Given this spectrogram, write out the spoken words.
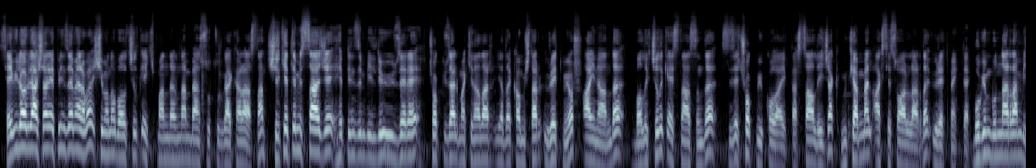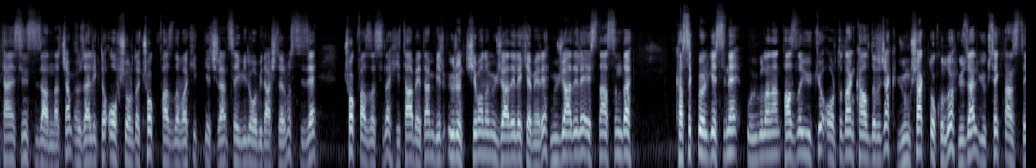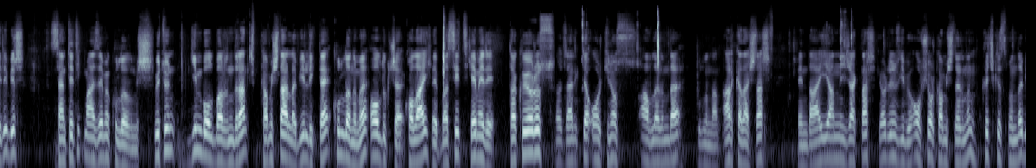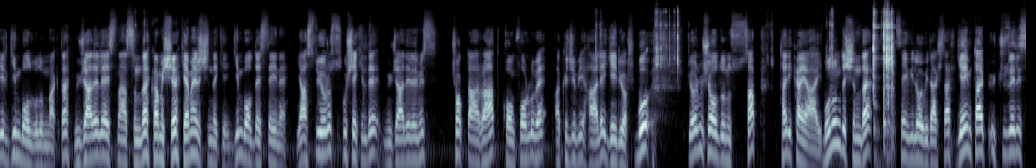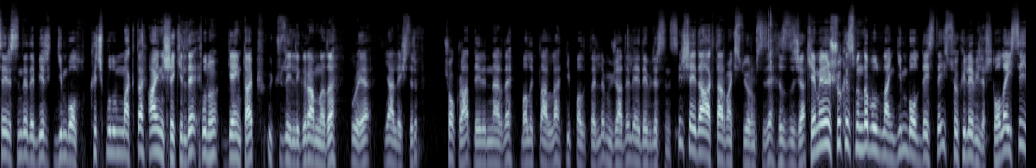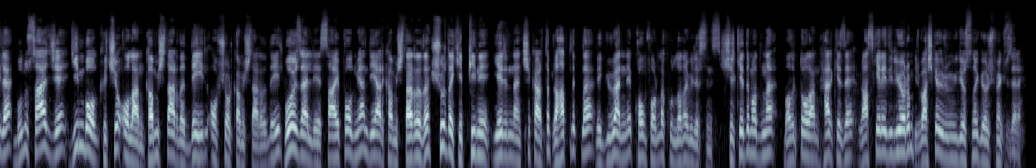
Sevgili hobidaşlar hepinize merhaba. Shimano balıkçılık ekipmanlarından ben Su Turgay Karaaslan. Şirketimiz sadece hepinizin bildiği üzere çok güzel makineler ya da kamışlar üretmiyor. Aynı anda balıkçılık esnasında size çok büyük kolaylıklar sağlayacak mükemmel aksesuarlar da üretmekte. Bugün bunlardan bir tanesini size anlatacağım. Özellikle offshore'da çok fazla vakit geçiren sevgili hobidaşlarımız size çok fazlasıyla hitap eden bir ürün. Shimano mücadele kemeri. Mücadele esnasında kasık bölgesine uygulanan fazla yükü ortadan kaldıracak yumuşak dokulu, güzel yüksek densiteli bir sentetik malzeme kullanılmış. Bütün gimbal barındıran kamışlarla birlikte kullanımı oldukça kolay ve basit. Kemeri takıyoruz. Özellikle orkinos avlarında bulunan arkadaşlar beni daha iyi anlayacaklar. Gördüğünüz gibi offshore kamışlarının kıç kısmında bir gimbal bulunmakta. Mücadele esnasında kamışı kemer içindeki gimbal desteğine yaslıyoruz. Bu şekilde mücadelemiz çok daha rahat, konforlu ve akıcı bir hale geliyor. Bu görmüş olduğunuz sap Tarika'ya ait. Bunun dışında sevgili hobidaşlar Game Type 350 serisinde de bir gimbal kıç bulunmakta. Aynı şekilde bunu Game Type 350 gramla da buraya yerleştirip çok rahat derinlerde balıklarla, dip balıklarıyla mücadele edebilirsiniz. Bir şey daha aktarmak istiyorum size hızlıca. Kemerin şu kısmında bulunan gimbal desteği sökülebilir. Dolayısıyla bunu sadece gimbal kıçı olan kamışlarda değil, offshore kamışlarda değil, bu özelliğe sahip olmayan diğer kamışlarda da şuradaki pini yerinden çıkartıp rahatlıkla ve güvenle, konforla kullanabilirsiniz. Şirketim adına balıkta olan herkese rastgele diliyorum. Bir başka ürün videosunda görüşmek üzere.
